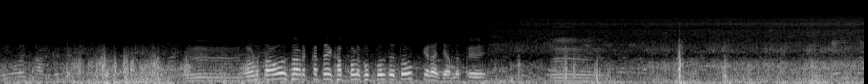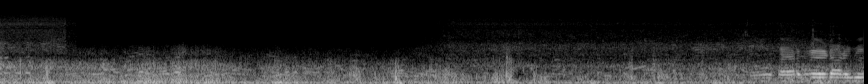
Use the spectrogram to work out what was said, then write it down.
ਉਹ ਸੜਕ ਤੇ ਹੂੰ, ਹੁਣ ਤਾਂ ਉਹ ਸੜਕ ਤੇ ਖੱਬਲ ਖੁੱਬਲ ਤੇ ਧੋਕ ਕੇ ਨਾ ਚੱਲ ਪਏ। ਹੂੰ ਫਾਇਰ ਬ੍ਰਿਗੇਡ ਵਾਲੀ ਵੀ।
